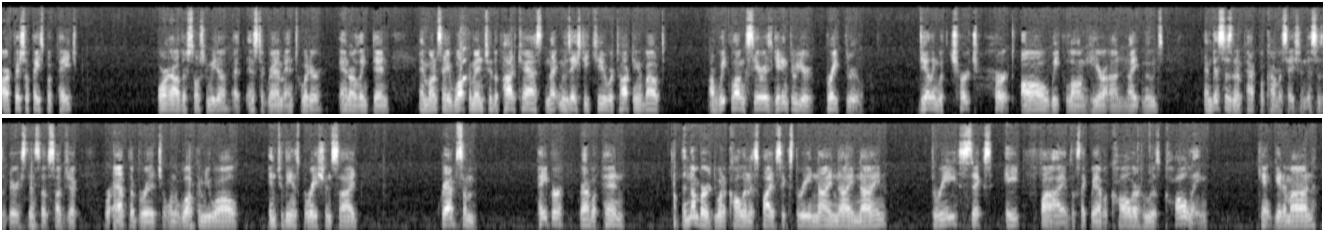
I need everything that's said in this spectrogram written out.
our official Facebook page or our other social media at Instagram and Twitter and our LinkedIn. And want to say welcome into the podcast, Night Moods HDQ. We're talking about our week long series, Getting Through Your Breakthrough, dealing with church hurt all week long here on Night Moods. And this is an impactful conversation. This is a very sensitive subject. We're at the bridge. I want to welcome you all into the inspiration side. Grab some paper, grab a pen. The number you want to call in is 563 999 3685. Looks like we have a caller who is calling. Can't get him on.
